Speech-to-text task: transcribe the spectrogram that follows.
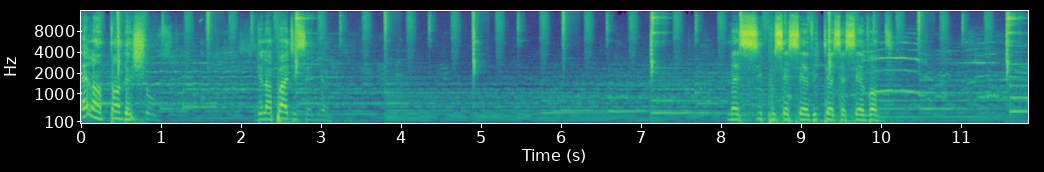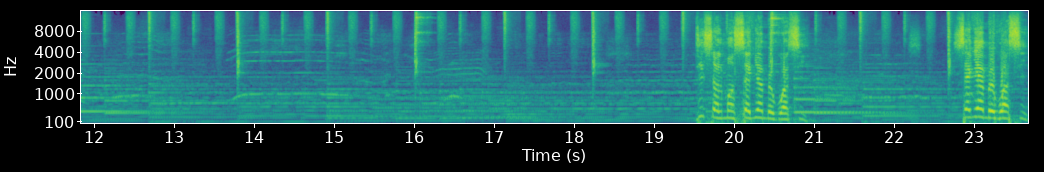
elle entend des choses de la part du Seigneur. Merci pour ses serviteurs, ses servantes. Dis seulement, Seigneur, me voici. Seigneur, me voici.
